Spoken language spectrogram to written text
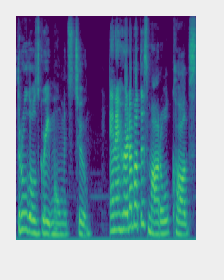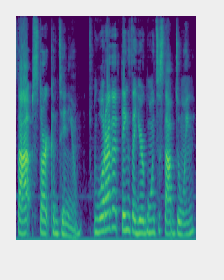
Through those great moments, too. And I heard about this model called Stop, Start, Continue. What are the things that you're going to stop doing?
